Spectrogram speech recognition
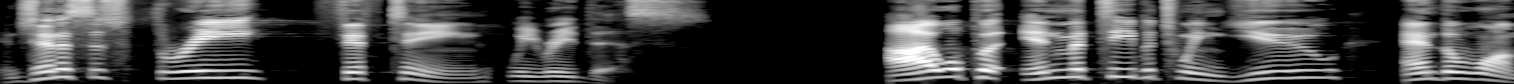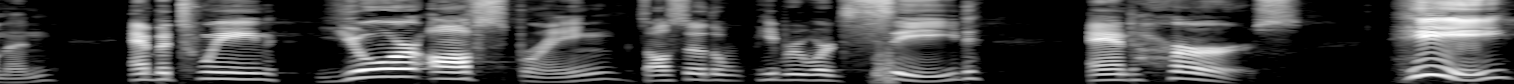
In Genesis 3:15, we read this. I will put enmity between you and the woman, and between your offspring, it's also the Hebrew word seed, and hers. He,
